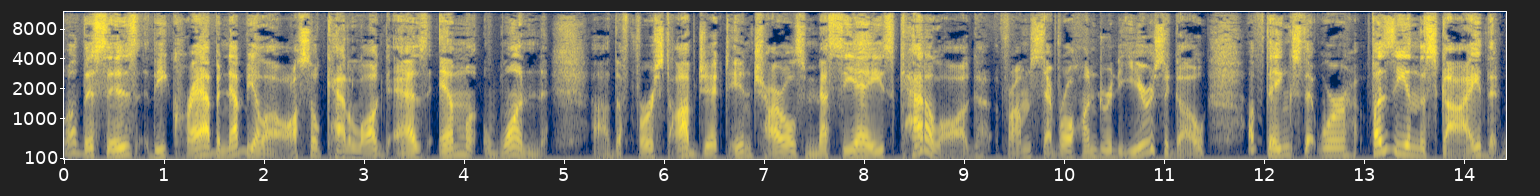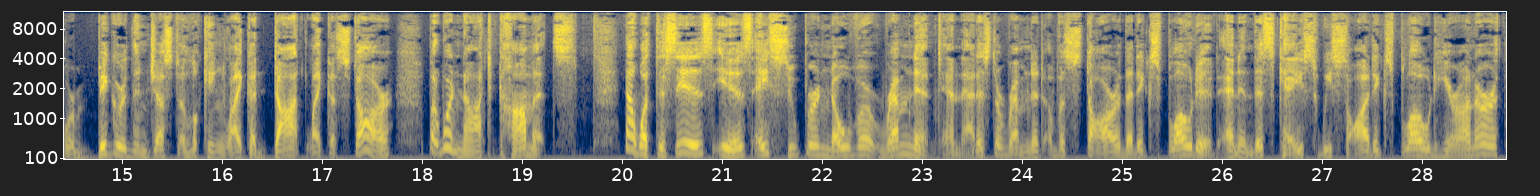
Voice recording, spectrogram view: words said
Well, this is the Crab Nebula, also cataloged as M1, uh, the first object in Charles Messier's catalog from several hundred years ago of things that were fuzzy in the sky that were bigger than just looking like a dot like a star, but were not comets. Now what this is is a supernova remnant and that is the remnant of a star that exploded and in this case we saw it explode here on Earth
